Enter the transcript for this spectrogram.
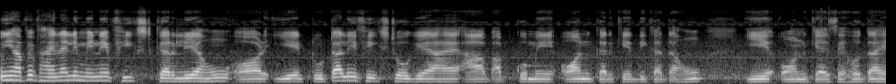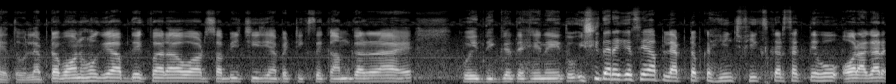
तो यहाँ पे फाइनली मैंने फिक्स्ड कर लिया हूँ और ये टोटली फिक्स्ड हो गया है। आप, आपको मैं ऑन करके दिखाता हूँ ये ऑन कैसे होता है। तो लैपटॉप ऑन हो गया, आप देख पा रहा हो और सभी चीज़ यहाँ पे ठीक से काम कर रहा है, कोई दिक्कत है नहीं। तो इसी तरीके से आप लैपटॉप का हिंच फिक्स कर सकते हो और अगर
